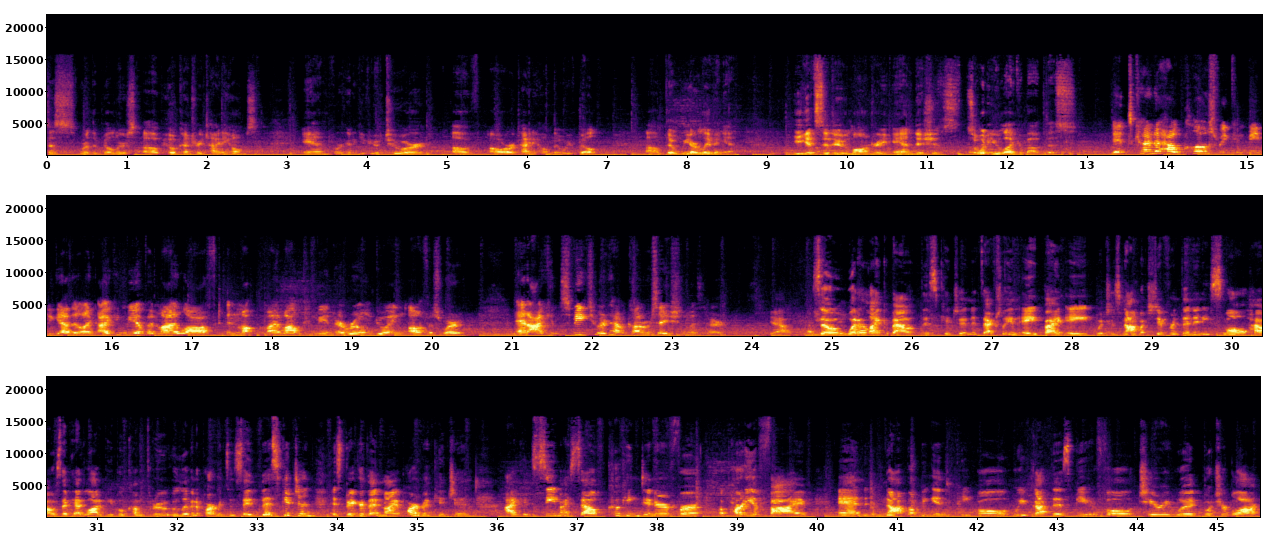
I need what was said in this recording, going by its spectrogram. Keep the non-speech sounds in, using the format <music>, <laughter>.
Texas. We're the builders of Hill Country Tiny Homes, and we're going to give you a tour of our tiny home that we've built um, that we are living in. He gets to do laundry and dishes. So what do you like about this? It's kind of how close we can be together. Like I can be up in my loft and my mom can be in her room doing office work and I can speak to her and have a conversation with her. Yeah. So what I like about this kitchen, it's actually an 8 by 8 which is not much different than any small house. I've had a lot of people come through who live in apartments and say, this kitchen is bigger than my apartment kitchen. I could see myself cooking dinner for a party of five and not bumping into people. We've got this beautiful cherry wood butcher block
